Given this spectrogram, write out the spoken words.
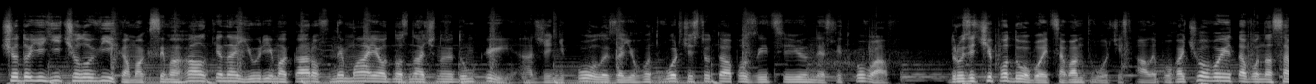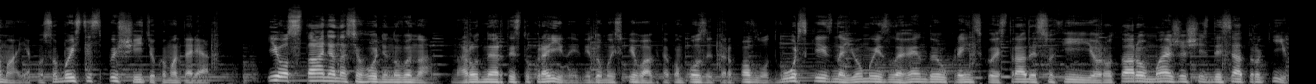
Щодо її чоловіка Максима Галкіна, Юрій Макаров не має однозначної думки, адже ніколи за його творчістю та опозицією не слідкував. Друзі, чи подобається вам творчість Алли Пугачової та вона сама як особистість, пишіть у коментарях. І остання на сьогодні новина. Народний артист України, відомий співак та композитор Павло Дворський, знайомий з легендою української естради Софією Ротаро майже 60 років.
